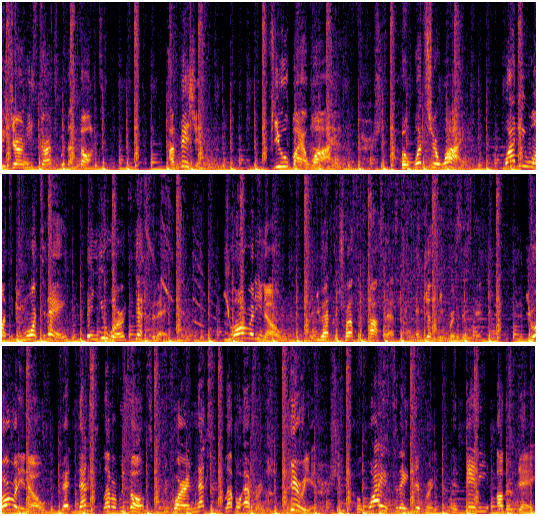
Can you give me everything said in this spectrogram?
Every journey starts with a thought, a vision, fueled by a why. But what's your why? Why do you want to be more today than you were yesterday? You already know that you have to trust the process and just be persistent. You already know that next level results require next level effort, period. But why is today different than any other day?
